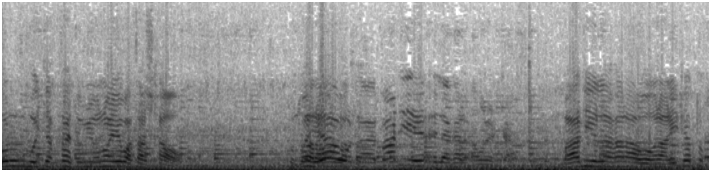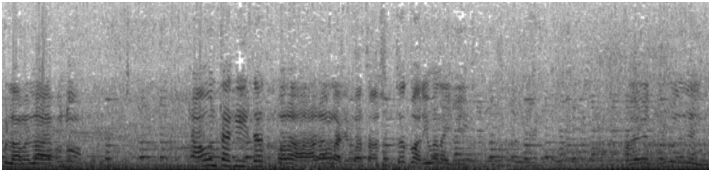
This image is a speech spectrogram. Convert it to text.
তোর বই চাপটা তুমি অন্য বাতাস খাও। বাড়ি এলাকার আওয়ার আর এটা তো খোলামেলা এখনও টাউন থাকি এটা বলা আরাম লাগে বাতাস এটা বাড়ি বানাইলে। হয়, যাইবো।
